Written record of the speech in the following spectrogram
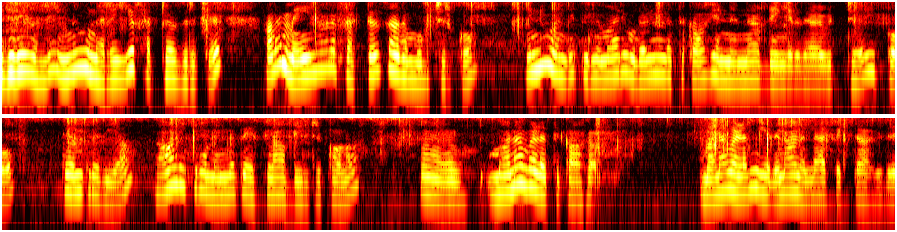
இதுவே வந்து இன்னும் நிறைய ஃபேக்டர்ஸ் இருக்குது ஆனால் மெயினான ஃபேக்டர்ஸ் அதை முடிச்சிருக்கோம். இன்னும் வந்து இப்போ இந்த மாதிரி உடல் நலத்துக்காக என்னென்ன அப்படிங்கிறத விட்டு இப்போது டெம்ப்ரரியாக நாளைக்கு நம்ம என்ன பேசலாம் அப்படின்ட்டு இருக்கோன்னா மனவளத்துக்காக. மனவளம் எதனாலெல்லாம் எஃபெக்ட் ஆகுது?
